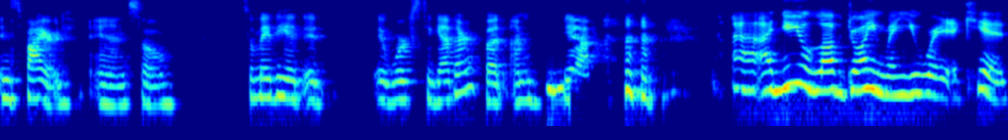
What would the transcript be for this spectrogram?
inspired, and so so maybe it, it it works together. But I'm mm-hmm. yeah. I knew you loved drawing when you were a kid,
